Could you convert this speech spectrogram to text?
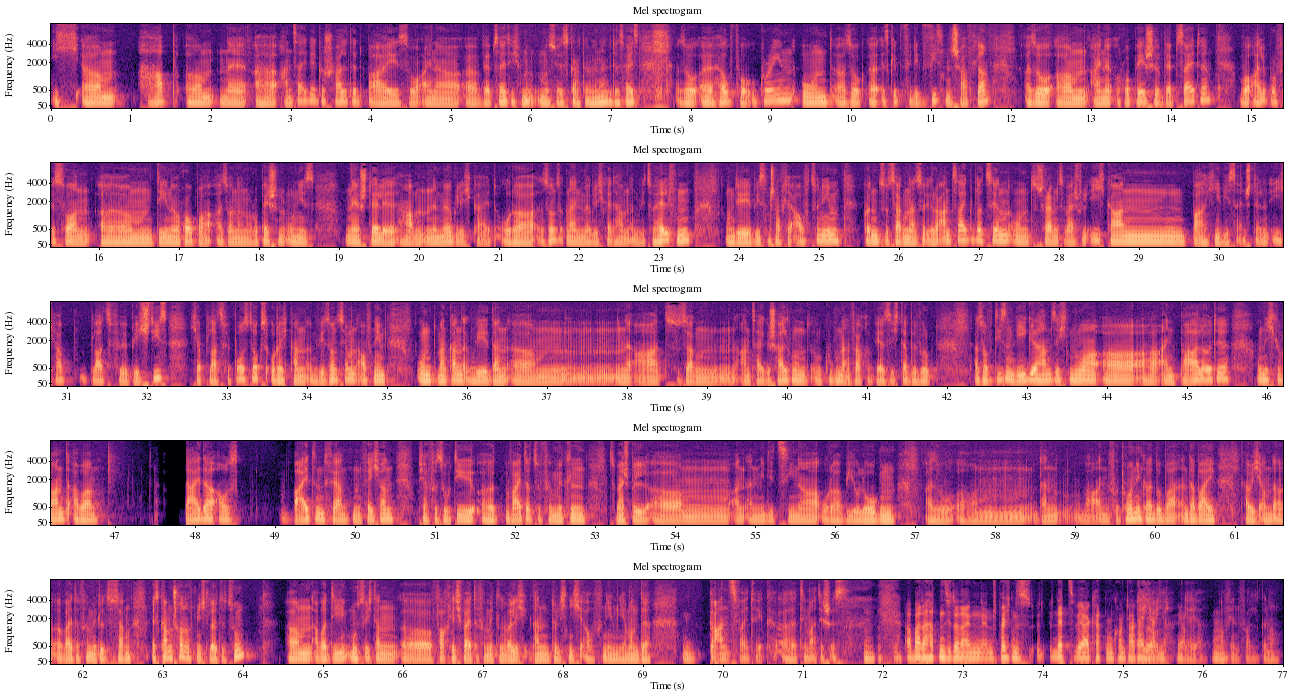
Ich ähm, habe ähm, eine äh, Anzeige geschaltet bei so einer äh, Webseite, ich muss jetzt gerade erinnern, wie das heißt, also äh, Help for Ukraine und also äh, es gibt für die Wissenschaftler also ähm, eine europäische Webseite, wo alle Professoren, ähm, die in Europa, also an den europäischen Unis eine Stelle haben, eine Möglichkeit oder sonst eine Möglichkeit haben, irgendwie zu helfen und die Wissenschaftler aufzunehmen, können sozusagen also ihre Anzeige platzieren und schreiben zum Beispiel, ich kann ein paar Hiwis einstellen, ich habe Platz für PhDs, ich habe Platz für Postdocs oder ich kann irgendwie sonst jemanden aufnehmen und man kann irgendwie dann ähm, eine Art sozusagen Anzeige schalten und, und, gucken einfach, wer sich da bewirbt. Also auf diesem Wege haben sich nur äh, ein paar Leute an mich gewandt, aber leider aus weit entfernten Fächern. Und ich habe versucht, die äh, weiter zu vermitteln, zum Beispiel ähm, an, an, Mediziner oder Biologen. Also ähm, dann war ein Photoniker dabei, habe ich auch weiter vermittelt zu sagen, es kamen schon auf mich Leute zu, ähm, aber die muss ich dann äh, fachlich weiter vermitteln, weil ich kann natürlich nicht aufnehmen, jemand, der ganz weit weg äh, thematisch ist. Hm. Aber da hatten Sie dann ein entsprechendes Netzwerk, hatten Kontakt? Ja, ja, ja, ja, ja, ja mhm. auf jeden Fall, genau.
